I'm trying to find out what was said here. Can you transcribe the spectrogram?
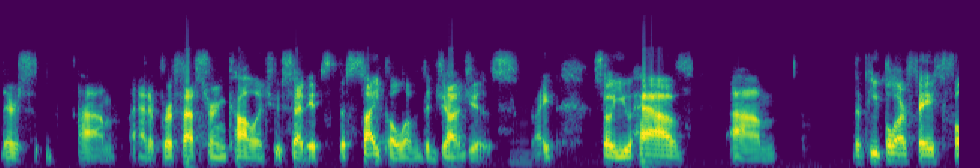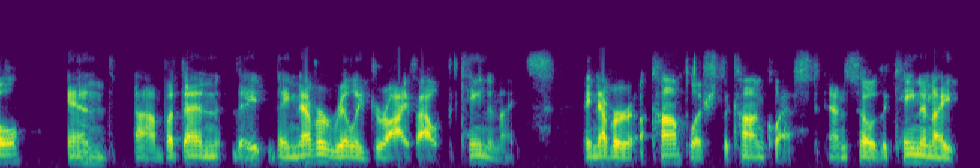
there's um, I had a professor in college who said it's the cycle of the judges, right? So you have um, the people are faithful, and uh, but then they they never really drive out the Canaanites. They never accomplish the conquest, and so the Canaanite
